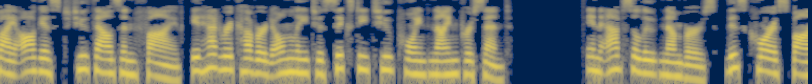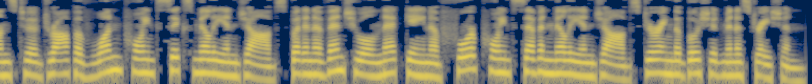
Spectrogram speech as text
By August 2005, it had recovered only to 62.9%. In absolute numbers, this corresponds to a drop of 1.6 million jobs but an eventual net gain of 4.7 million jobs during the Bush administration.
